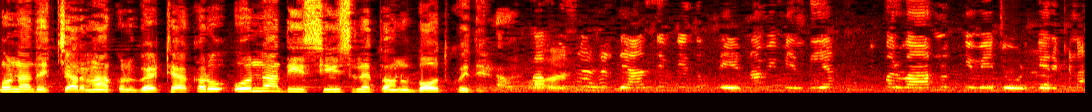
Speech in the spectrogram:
ਉਹਨਾਂ ਦੇ ਚਰਨਾਂ ਕੋਲ ਬੈਠਿਆ ਕਰੋ। ਉਹਨਾਂ ਦੀ ਸੀਸ ਨੇ ਤੁਹਾਨੂੰ ਬਹੁਤ ਕੁਝ ਦੇਣਾ। ਬਾਬਾ ਸਾਹਿਬ ਹਰਦਿਆਲ ਸਿੰਘ ਜੀ ਤੋਂ ਪ੍ਰੇਰਣਾ ਵੀ ਮਿਲਦੀ ਕਿ ਪਰਿਵਾਰ ਨੂੰ ਕਿਵੇਂ ਜੋੜ ਕੇ ਰੱਖਣਾ।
